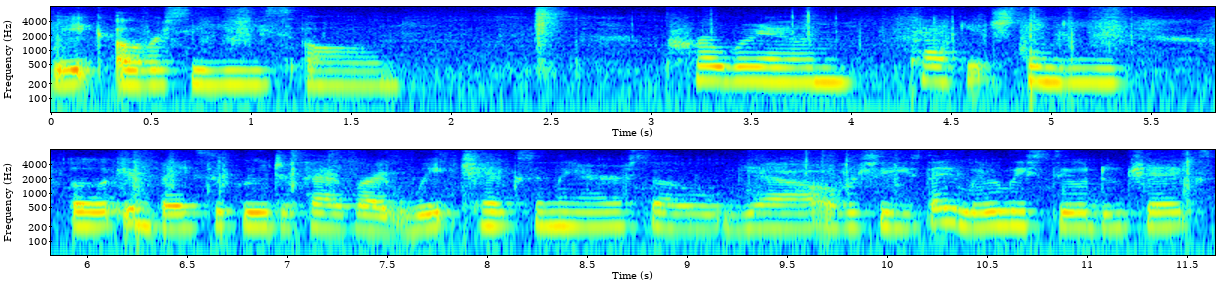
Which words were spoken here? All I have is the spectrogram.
WIC overseas um program package thingy. Uh it basically just has like WIC checks in there. So yeah overseas they literally still do checks.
